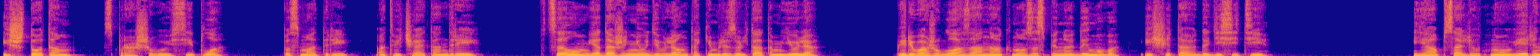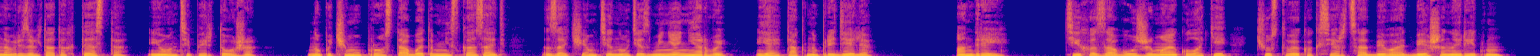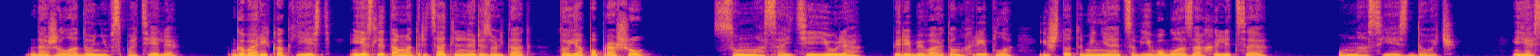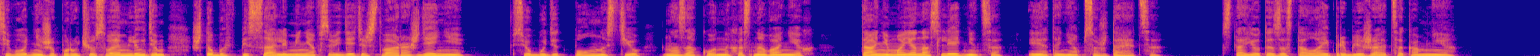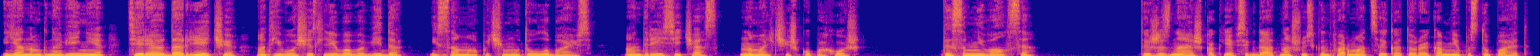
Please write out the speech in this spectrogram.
«И что там?» — спрашиваю сипло. «Посмотри», — отвечает Андрей. «В целом, я даже не удивлен таким результатом, Юля». Перевожу глаза на окно за спиной Дымова и считаю до десяти. Я абсолютно уверена в результатах теста, и он теперь тоже. Но почему просто об этом не сказать? Зачем тянуть из меня нервы? Я и так на пределе. Андрей. Тихо зову, сжимая кулаки чувствуя, как сердце отбивает бешеный ритм. Даже ладони вспотели. «Говори как есть. Если там отрицательный результат, то я попрошу...» «С ума сойти, Юля!» — перебивает он хрипло, и что-то меняется в его глазах и лице. «У нас есть дочь. Я сегодня же поручу своим людям, чтобы вписали меня в свидетельство о рождении. Все будет полностью на законных основаниях. Таня моя наследница, и это не обсуждается. Встает из-за стола и приближается ко мне. Я на мгновение теряю дар речи от его счастливого вида и сама почему-то улыбаюсь. Андрей сейчас на мальчишку похож. Ты сомневался? Ты же знаешь, как я всегда отношусь к информации, которая ко мне поступает.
